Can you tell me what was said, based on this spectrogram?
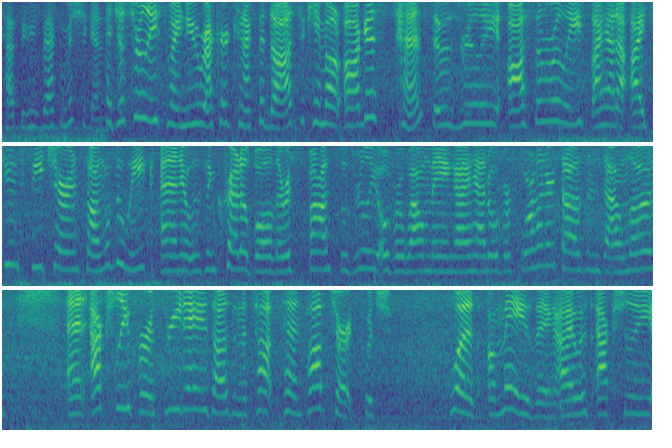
happy to be back in Michigan. I just released my new record, Connect the Dots. It came out August 10th. It was really awesome release. I had an iTunes feature and Song of the Week, and it was incredible. The response was really overwhelming. I had over 400,000 downloads, and actually for three days I was in the top 10 pop charts, which was amazing. I was actually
